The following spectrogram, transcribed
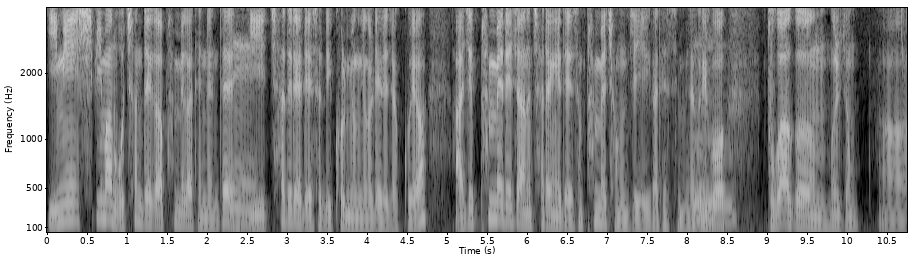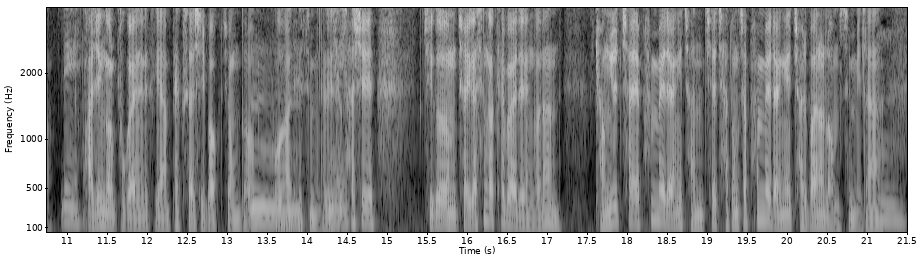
이미 12만 5천 대가 판매가 됐는데 네. 이 차들에 대해서 리콜 명령을 내려졌고요. 아직 판매되지 않은 차량에 대해서는 판매 정지가 됐습니다. 그리고 음. 부과금을 좀 어, 네. 과징금을 부과했는데 그게 한 140억 정도 음. 부과가 됐습니다. 그래서 네. 사실 지금 저희가 생각해 봐야 되는 거는 경유차의 판매량이 전체 자동차 판매량의 절반을 넘습니다. 음.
